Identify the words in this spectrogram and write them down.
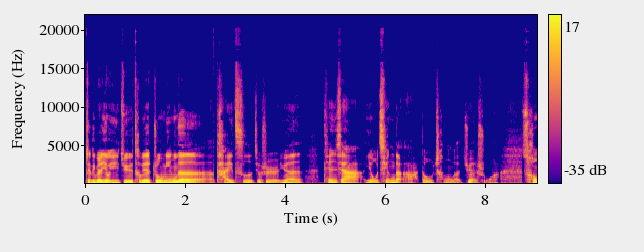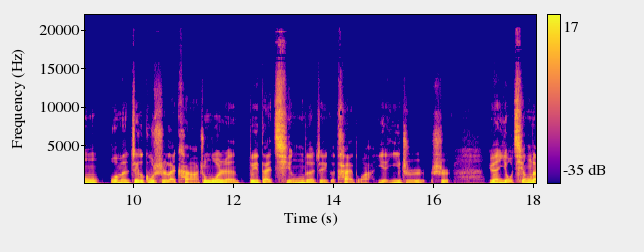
这里边有一句特别著名的台词，就是“愿天下有情的啊，都成了眷属啊。”从我们这个故事来看啊，中国人对待情的这个态度啊，也一直是愿有情的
